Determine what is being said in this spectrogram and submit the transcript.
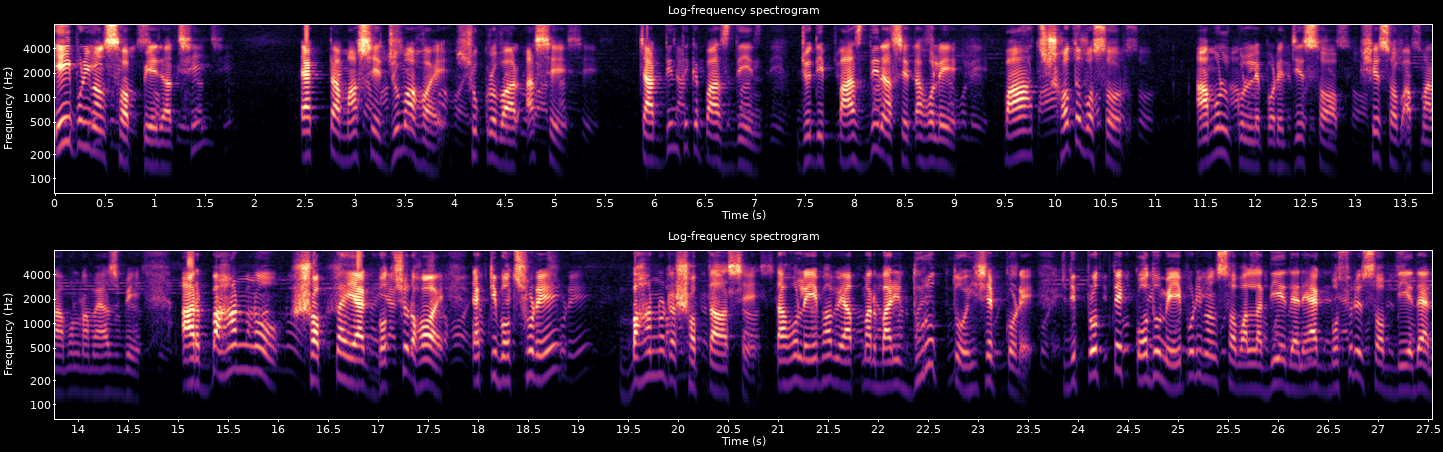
এই পরিমাণ সব পেয়ে যাচ্ছি। একটা মাসে জুমা হয়, শুক্রবার আসে, চার দিন থেকে পাঁচ দিন। যদি পাঁচ দিন আসে, তাহলে পাঁচ শত বছর আমল করলে পরে যে সব, সে সব আপনার আমল নামায় আসবে। আর বাহান্ন সপ্তাহে এক বৎসর হয়, একটি বৎসরে বাহান্নটা সপ্তাহ আসে তাহলে এভাবে আপনার বাড়ির দূরত্ব হিসেব করে যদি প্রত্যেক কদমে এ পরিমাণ সব আল্লাহ দিয়ে দেন, এক বছরের সব দিয়ে দেন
